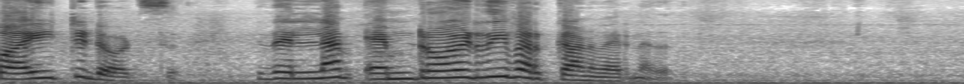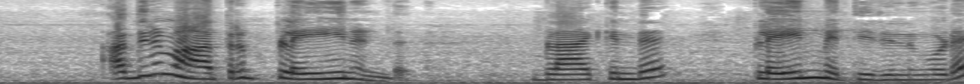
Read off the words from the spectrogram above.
വൈറ്റ് ഡോട്ട്സ് ഇതെല്ലാം എംബ്രോയിഡറി വർക്കാണ് വരുന്നത്. അതിന് മാത്രം പ്ലെയിൻ ഉണ്ട്. ബ്ലാക്കിന്റെ പ്ലെയിൻ മെറ്റീരിയലും കൂടെ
